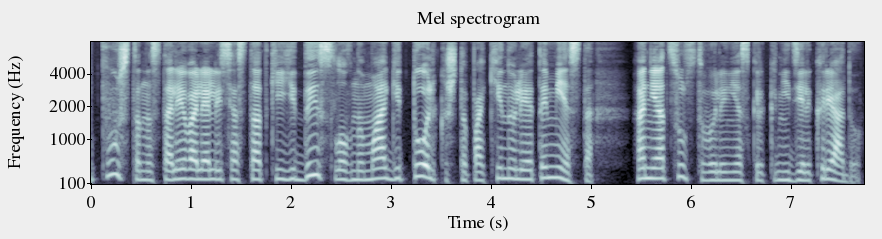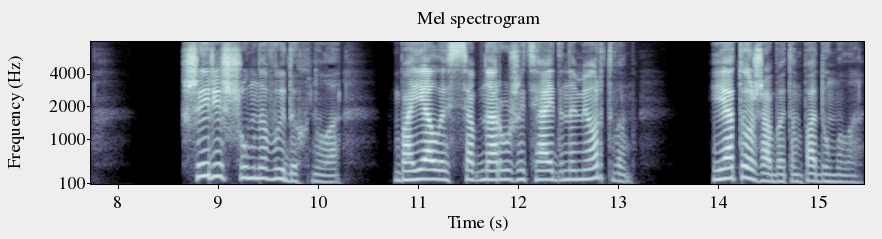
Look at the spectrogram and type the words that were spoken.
пусто, на столе валялись остатки еды, словно маги только что покинули это место. Они отсутствовали несколько недель кряду. Шири шумно выдохнула. Боялась обнаружить Айдена мертвым. Я тоже об этом подумала.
